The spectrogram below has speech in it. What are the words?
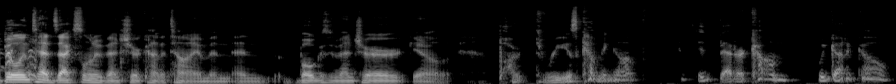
Bill and Ted's Excellent Adventure kind of time, and and Bogus Adventure. You know, part three is coming up. It better come. We gotta go.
